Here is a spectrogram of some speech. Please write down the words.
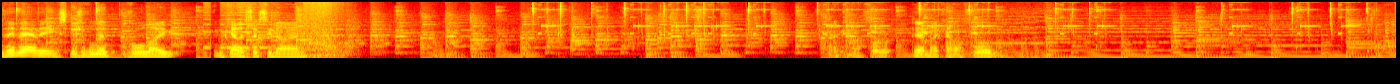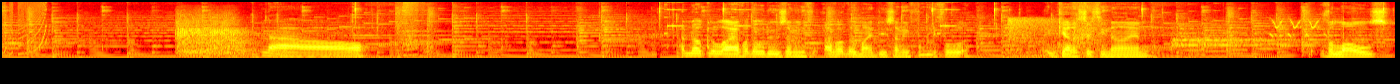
Think they have anything special for, for like Encounter 69? I can't afford Damn, I can't afford No. I'm not gonna lie, I thought they would do something. I thought they might do something funny for Encounter 69 for lols.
